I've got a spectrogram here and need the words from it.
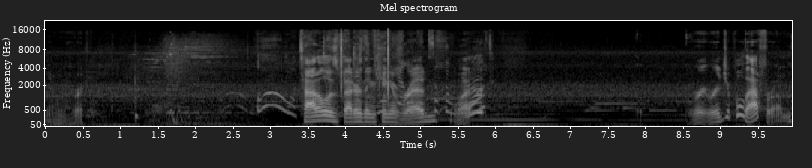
Yeah, whatever. Tatl is better than King of Red? Elements of the What? Where, where'd you pull that from?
